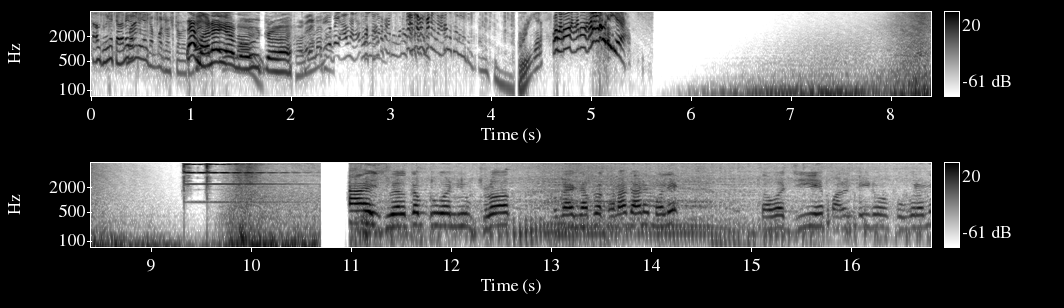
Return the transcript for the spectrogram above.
Cái mở đây ra bự trời. Guys welcome to a new blog તો ગાઈઝ આપણે ઘણા દાડે મળે. તો હવે જઈએ પાર્ટીનો પ્રોગ્રામ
